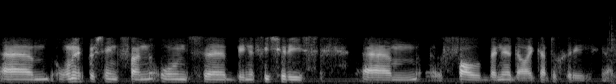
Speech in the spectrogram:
ehm um, 100% van ons uh, beneficiaries ehm um, val binne daai kategorie. Ja.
